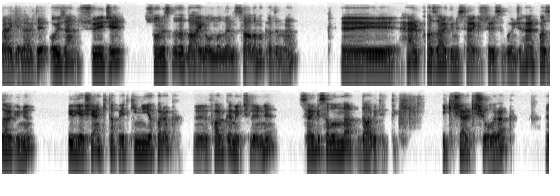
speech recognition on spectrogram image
belgelerdi. O yüzden sürece sonrasında da dahil olmalarını sağlamak adına e, her pazar günü sergi süresi boyunca her pazar günü bir yaşayan kitap etkinliği yaparak e, fabrika emekçilerini sergi salonuna davet ettik. İkişer kişi olarak. E,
